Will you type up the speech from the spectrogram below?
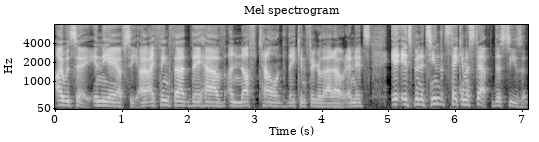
I would say, in the AFC. I, I, think that they have enough talent that they can figure that out, and it's it, has been a team that's taken a step this season.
